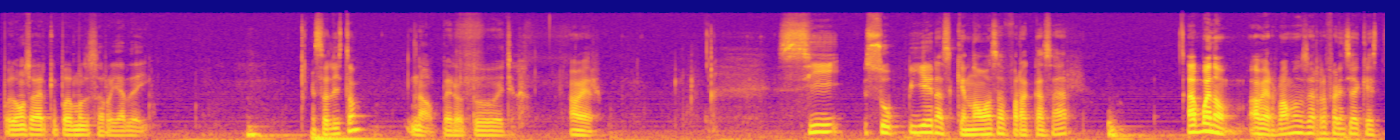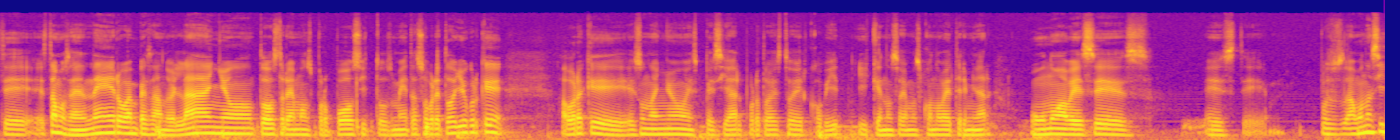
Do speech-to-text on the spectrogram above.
pues vamos a ver qué podemos desarrollar de ahí. ¿Estás listo? No, pero tú échala. A ver. Si supieras que no vas a fracasar. Ah, bueno, a ver, vamos a hacer referencia a que este, estamos en enero, va empezando el año, todos traemos propósitos, metas, sobre todo yo creo que ahora que es un año especial por todo esto del COVID y que no sabemos cuándo va a terminar, uno a veces, este, pues aún así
